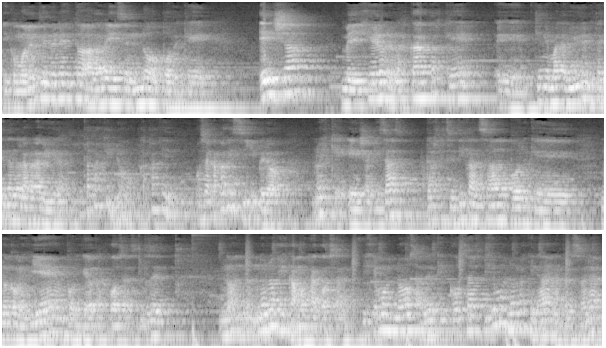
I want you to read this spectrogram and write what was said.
y como no entienden esto, agarran y dicen, no, porque ella me dijeron en las cartas que eh, tiene mala vibra y me está quitando la mala vibra. Capaz que no, capaz que, o sea, capaz que sí, pero no es que ella, quizás te sentís cansado porque no comes bien, porque otras cosas. Entonces, no, no, no enloquezcamos la cosa. Dijémonos a ver qué cosas, dijémonos más que nada en la persona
